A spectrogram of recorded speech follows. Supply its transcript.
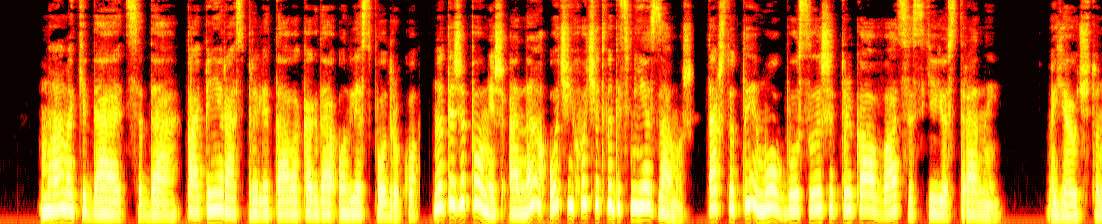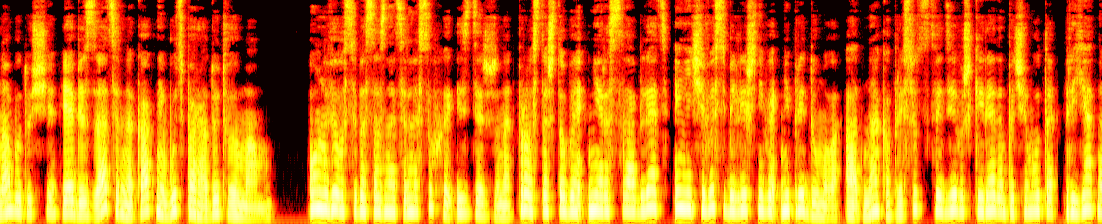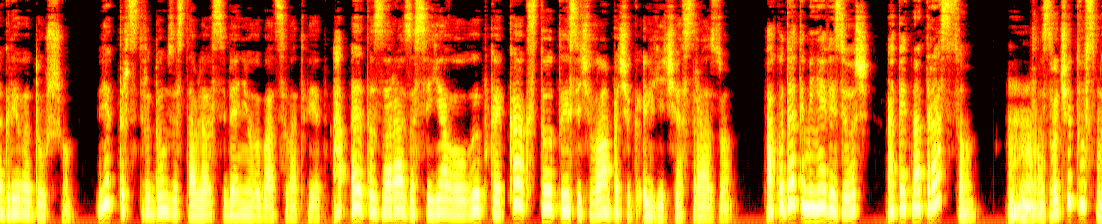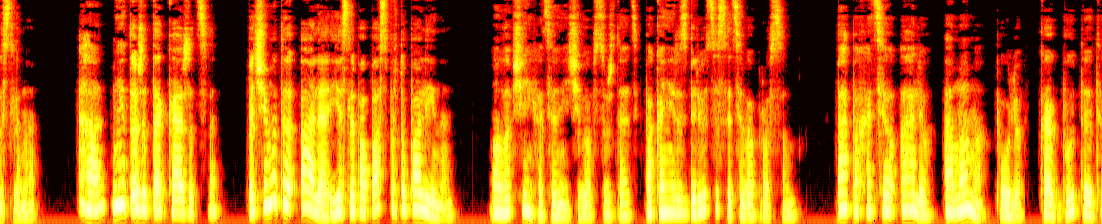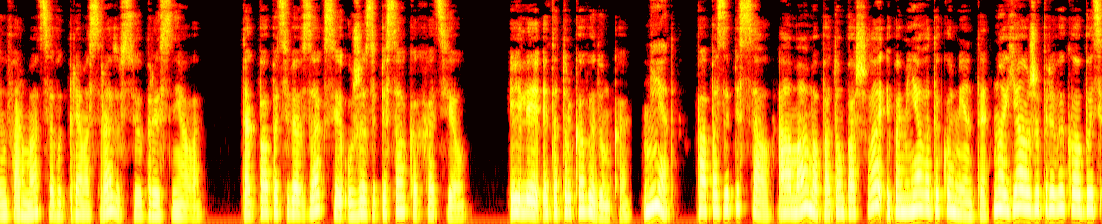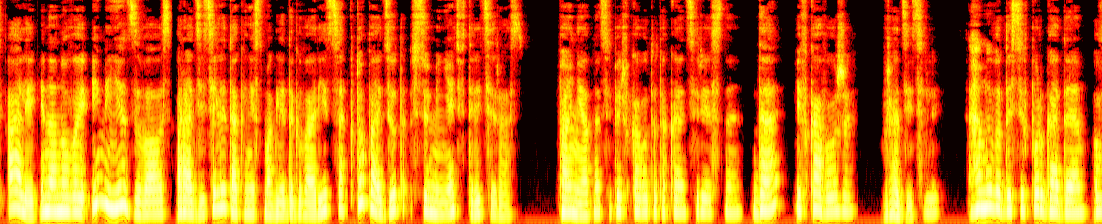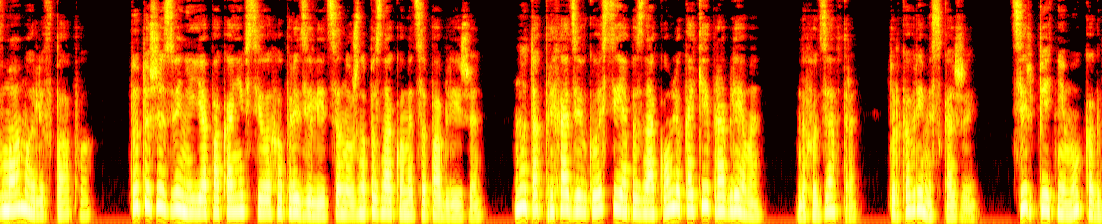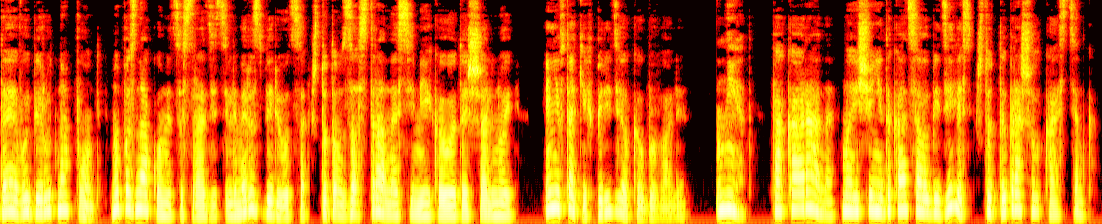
Мама кидается, да. Папе не раз прилетала, когда он лез под руку. Но ты же помнишь, она очень хочет выдать меня замуж. Так что ты мог бы услышать только овации с ее стороны. Я учту на будущее и обязательно как-нибудь порадую твою маму. Он вел себя сознательно сухо и сдержанно, просто чтобы не расслаблять и ничего себе лишнего не придумала. Однако присутствие девушки рядом почему-то приятно грело душу. Вектор с трудом заставлял себя не улыбаться в ответ. А эта зараза сияла улыбкой, как сто тысяч лампочек Ильича сразу. «А куда ты меня везешь? Опять на трассу?» «Звучит двусмысленно». «Ага, мне тоже так кажется». «Почему-то Аля, если по паспорту Полина?» Он вообще не хотел ничего обсуждать, пока не разберется с этим вопросом. Папа хотел Алю, а мама – Полю, как будто эта информация вот прямо сразу все и проясняла. «Так папа тебя в ЗАГСе уже записал, как хотел? Или это только выдумка?» «Нет, папа записал, а мама потом пошла и поменяла документы, но я уже привыкла быть Алей и на новое имя не отзывалась, родители так и не смогли договориться, кто пойдет все менять в третий раз». Понятно теперь, в кого ты такая интересная. Да? И в кого же? В родителей. А мы вот до сих пор гадаем, в маму или в папу. Тут уж извини, я пока не в силах определиться, нужно познакомиться поближе. Ну так приходи в гости, я познакомлю, какие проблемы? Да хоть завтра. Только время скажи. Терпеть не мог, когда его берут на понт. Ну, познакомиться с родителями, разберется, что там за странная семейка у этой шальной. И не в таких переделках бывали. «Нет, пока рано. Мы еще не до конца убедились, что ты прошел кастинг».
